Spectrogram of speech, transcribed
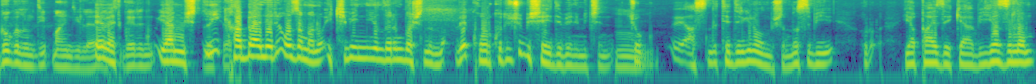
Google'ın DeepMind ile Evet, derin yenmişti. zeka. İlk haberleri o zaman o 2000'li yılların başında ve korkutucu bir şeydi benim için. Hmm. Çok e, aslında tedirgin olmuştum. Nasıl bir yapay zeka, bir yazılım.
